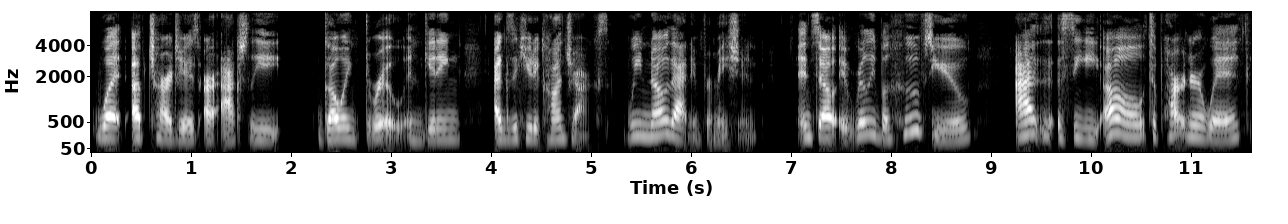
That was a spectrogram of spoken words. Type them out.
what upcharges are actually going through and getting executed contracts. We know that information. And so it really behooves you as a CEO to partner with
